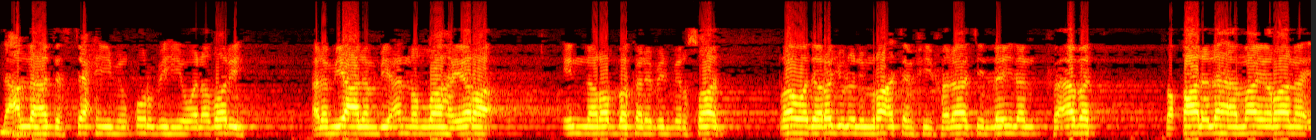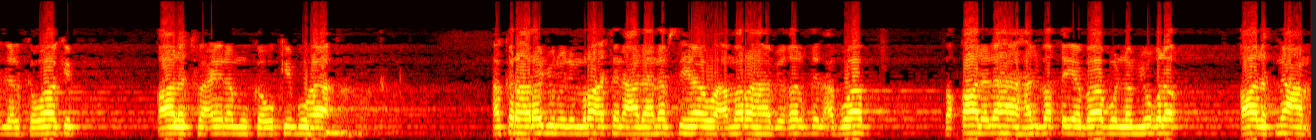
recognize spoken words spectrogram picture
لعلها تستحي من قربه ونظره. ألم يعلم بأن الله يرى إن ربك لبالمرصاد؟ راود رجل امرأة في فلاة ليلا فأبت فقال لها ما يرانا إلا الكواكب؟ قالت فأين مكوكبها؟ أكره رجل امرأة على نفسها وأمرها بغلق الأبواب فقال لها هل بقي باب لم يغلق؟ قالت نعم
